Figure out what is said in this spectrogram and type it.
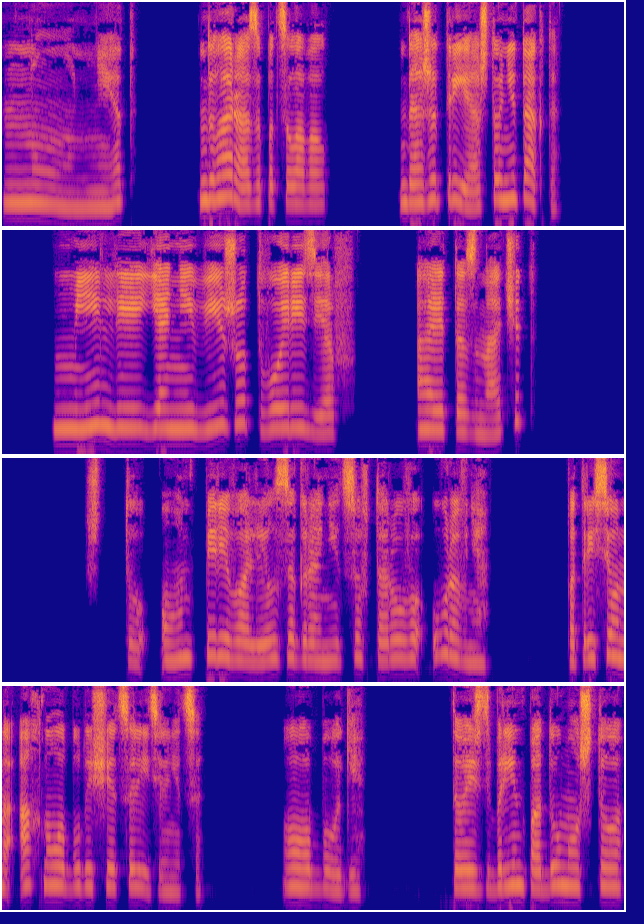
Ну, нет. Два раза поцеловал. Даже три, а что не так-то? Милли, я не вижу твой резерв. А это значит? То он перевалил за границу второго уровня. Потрясенно ахнула будущая целительница. О, боги! То есть Брин подумал, что...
